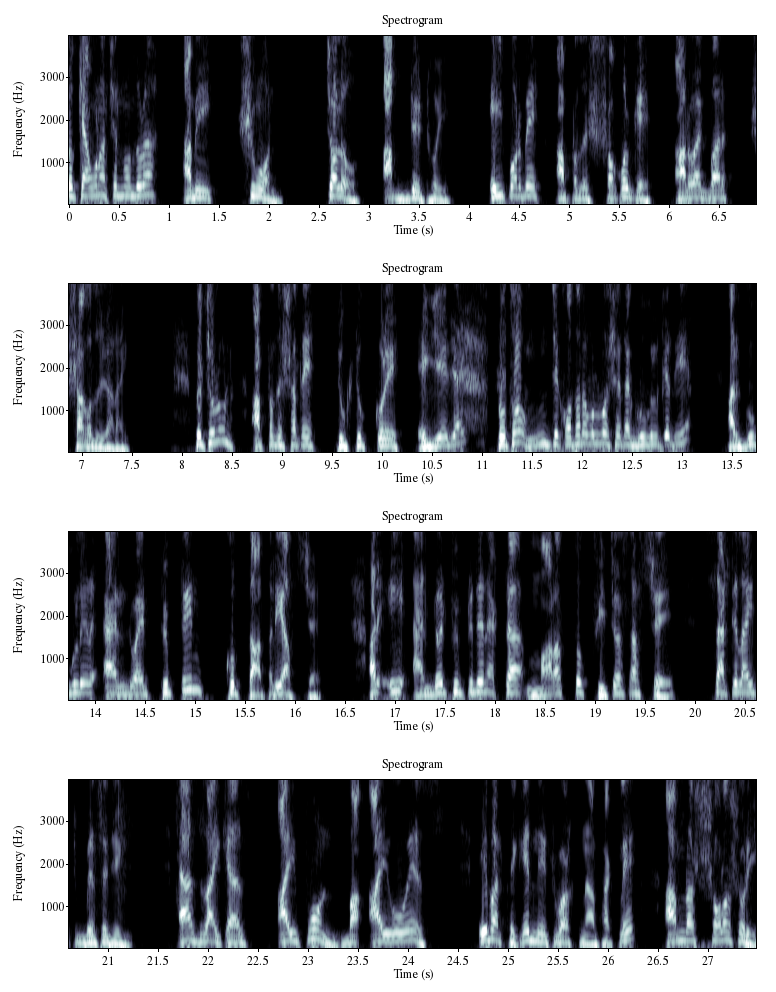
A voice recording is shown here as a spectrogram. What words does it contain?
তো কেমন আছেন বন্ধুরা? আমি সুমন। চলো আপডেট হই। এই পর্বে আপনাদের সকলকে আরও একবার স্বাগত জানাই। তো চলুন আপনাদের সাথে টুকটুক করে এগিয়ে যাই। প্রথম যে কথাটা বলব সেটা গুগলকে দিয়ে। আর গুগলের অ্যান্ড্রয়েড ফিফটিন খুব তাড়াতাড়ি আসছে। আর এই অ্যান্ড্রয়েড ফিফটিনের একটা মারাত্মক ফিচার্স আসছে satellite messaging as like as iPhone বা আইওএস এবার থেকে নেটওয়ার্ক না থাকলে আমরা সরাসরি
